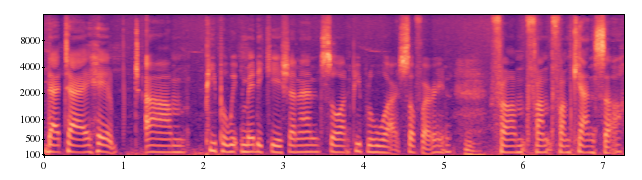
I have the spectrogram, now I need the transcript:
that I helped um, people with medication and so on, people who are suffering from, from, from cancer.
